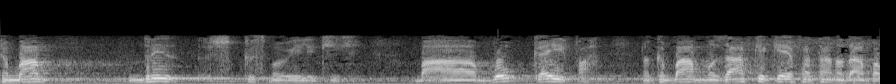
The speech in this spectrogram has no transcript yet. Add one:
که باب درې قسمه ویل کیږي باب کیف نو که باب مضاف کې کیف تا نو دا په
